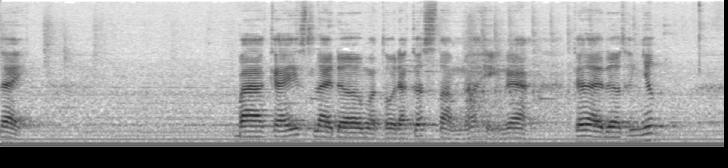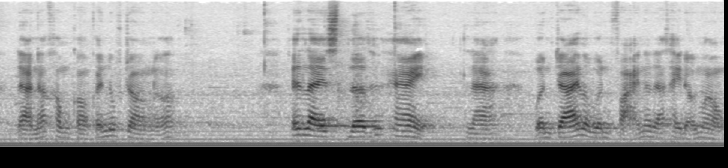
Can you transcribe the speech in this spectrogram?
đây. Ba cái slider mà tôi đã custom nó hiện ra. Cái slider thứ nhất là nó không còn cái nút tròn nữa. Cái slider thứ hai là bên trái và bên phải nó đã thay đổi màu.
